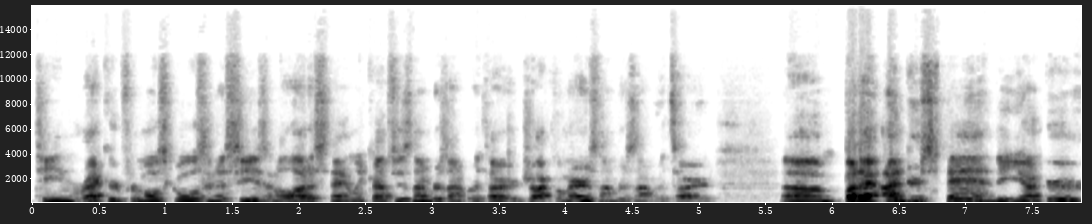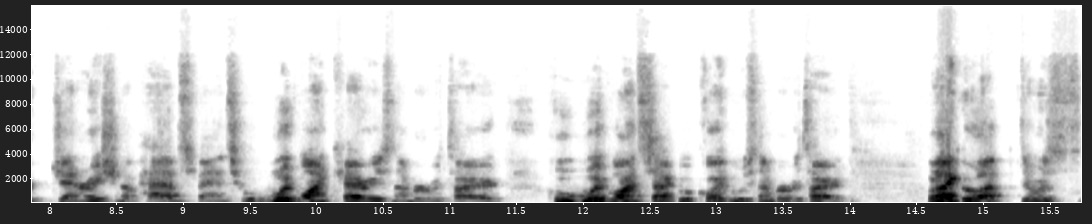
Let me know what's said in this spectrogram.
team record for most goals in a season. A lot of Stanley Cups. His number's not retired. Jacques Lemaire's number's not retired. Um, but I understand the younger generation of Habs fans who would want Carey's number retired, who would want Saku Koivu's number retired. When I grew up, there was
